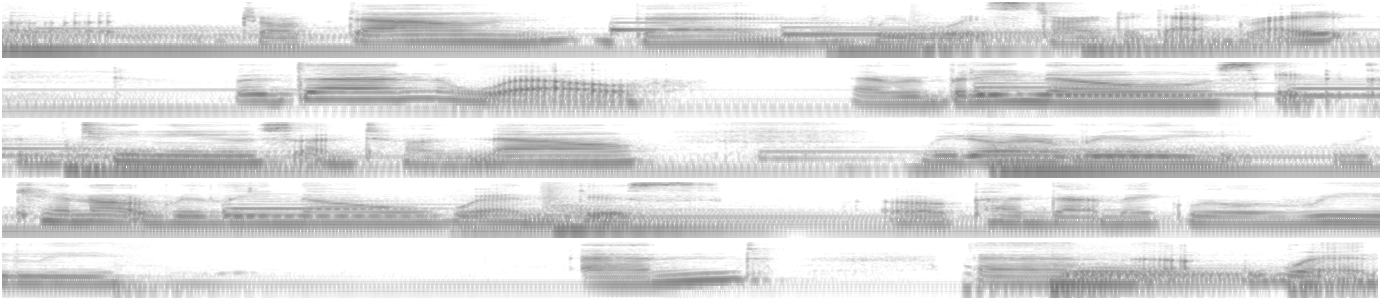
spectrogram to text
uh, drop down, then we would start again, right? But then, well, everybody knows it continues until now. We don't really, we cannot really know when this uh, pandemic will really end and when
